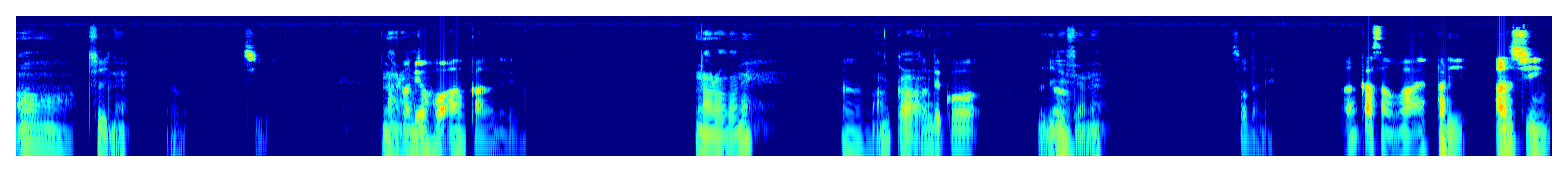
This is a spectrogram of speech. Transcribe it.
ああ、チーね。チー。まあ、なるほど。両方アンカーなんだけど。なるほどね。うん。なんかそん、でこう、いいですよね。そうだね。アンカーさんはやっぱり安心、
